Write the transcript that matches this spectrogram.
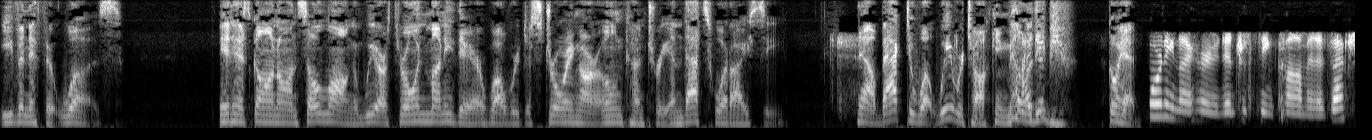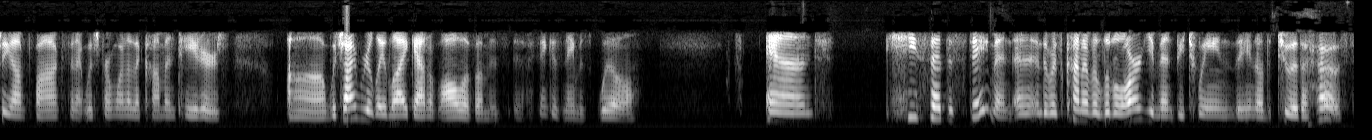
even if it was, it has gone on so long and we are throwing money there while we're destroying our own country. And that's what I see. Now back to what we were talking, Melody. Go ahead. This morning I heard an interesting comment. It's actually on Fox, and it was from one of the commentators, uh, which I really like out of all of them. Is I think his name is Will, and he said the statement, and there was kind of a little argument between the, you know the two of the hosts.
